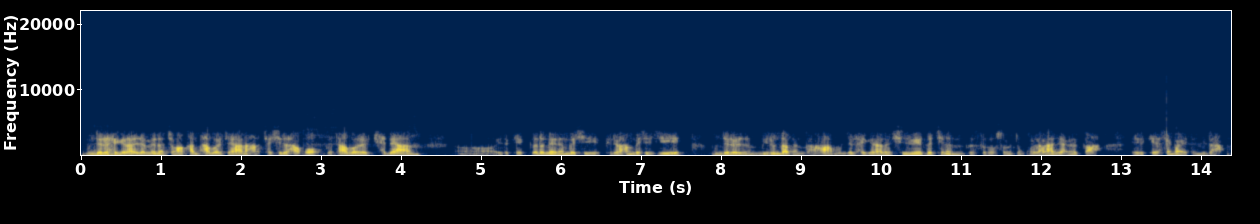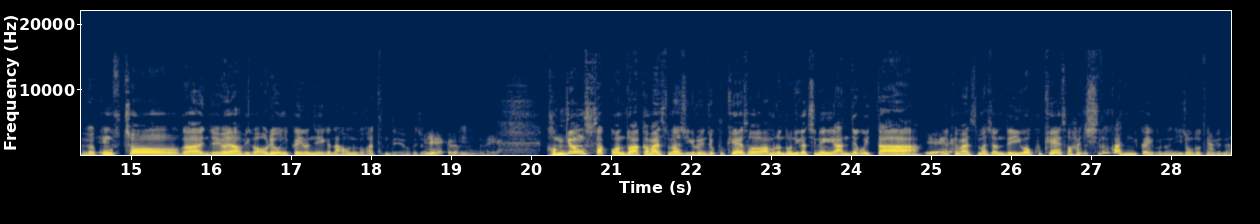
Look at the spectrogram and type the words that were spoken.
문제를 음. 해결하려면 정확한 답을 제안 제시를 하고 그 답을 최대한 어, 이렇게 끌어내는 것이 필요한 것이지 문제를 미룬다든가 문제를 해결하는 신중에 거치는 것으로서는 좀 곤란하지 않을까 이렇게 생각이 듭니다. 그러니까 예. 공수처가 이제 여야 합의가 어려우니까 이런 얘기가 나오는 것 같은데요, 그죠? 예, 그렇습니다. 예. 예. 검경 수사권도 아까 말씀하시기로 이제 국회에서 아무런 논의가 진행이 안 되고 있다 예. 이렇게 말씀하셨는데 이거 국회에서 하기 싫은 거 아닙니까 이거는 이 정도 되면은?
